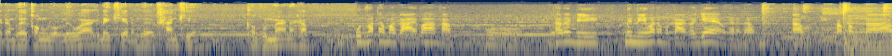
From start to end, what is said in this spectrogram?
ตอำเภอคลองหลวงหรือว่าในเขตอำเภอข้างเคียงขอบคุณมากนะครับ คุณวัดธรรมกายมากครับโอ้โห ถ้าไม่มีไม่มีวัดธรรมกายก็แย่เหมือนกันนะครับ ครับขอบคุณครับ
